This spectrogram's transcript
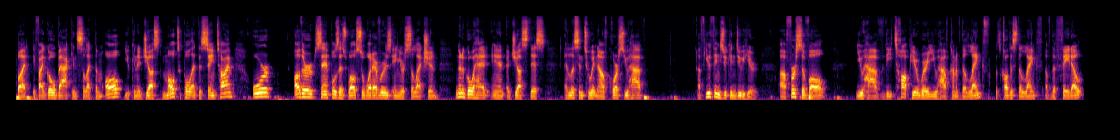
But if I go back and select them all, you can adjust multiple at the same time or other samples as well. So whatever is in your selection. I'm to go ahead and adjust this and listen to it. Now, of course, you have a few things you can do here. Uh, first of all, you have the top here where you have kind of the length. Let's call this the length of the fade out.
